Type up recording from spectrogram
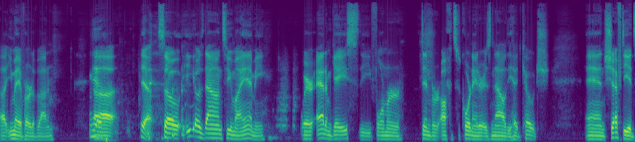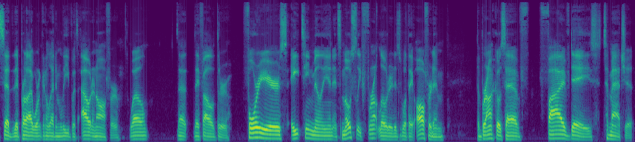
Uh, you may have heard about him. Yeah. Uh, yeah. So he goes down to Miami, where Adam Gase, the former Denver offensive coordinator, is now the head coach. And Shefty had said that they probably weren't going to let him leave without an offer. Well, that they followed through. Four years, 18 million. It's mostly front loaded, is what they offered him. The Broncos have five days to match it.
